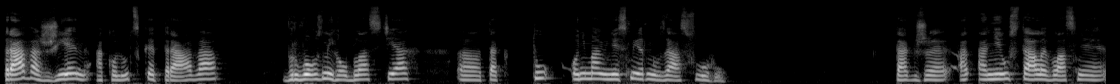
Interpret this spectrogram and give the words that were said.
práva žien ako ľudské práva v rôznych oblastiach, e, tak tu oni majú nesmiernu zásluhu. Takže a, a neustále vlastne e,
